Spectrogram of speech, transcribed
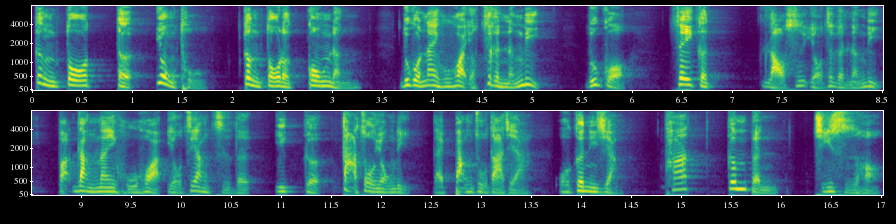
更多的用途、更多的功能，如果那幅画有这个能力，如果这个老师有这个能力，把让那一幅画有这样子的一个大作用力来帮助大家，我跟你讲，他根本其实哈。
